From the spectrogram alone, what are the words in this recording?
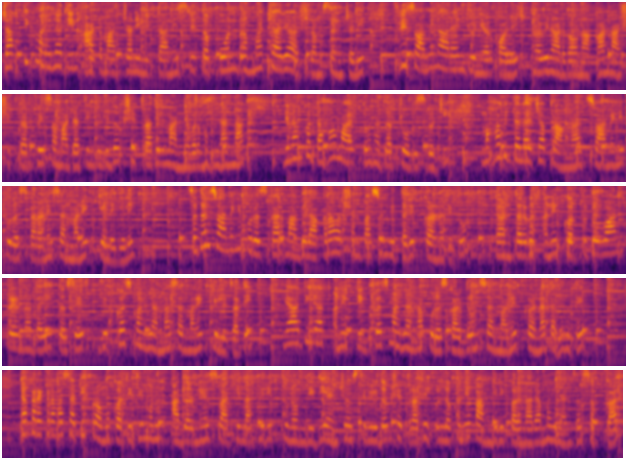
जागतिक महिला दिन आठ मार्चच्या निमित्ताने श्री तपोवन ब्रह्मचार्य आश्रम संचलित श्री स्वामीनारायण ज्युनियर कॉलेज नवीन आडगाव नाका नाशिकतर्फे समाजातील विविध क्षेत्रातील मान्यवर महिलांना दिनांक दहा मार्च दोन हजार चोवीस रोजी महाविद्यालयाच्या प्रांगणात स्वामिनी पुरस्काराने सन्मानित केले गेले. सदर स्वामिनी पुरस्कार मागील अकरा वर्षांपासून वितरित करण्यात येतो. या अंतर्गत अनेक कर्तृत्ववान प्रेरणादायी तसेच दिग्गज महिलांना सन्मानित केले जाते. याआधी यात अनेक दिग्गज महिलांना पुरस्कार देऊन सन्मानित करण्यात आले होते. या कार्यक्रमासाठी प्रमुख अतिथी म्हणून आदरणीय स्वाती लाहिरी पूनम दिदी यांच्या हस्ते विविध क्षेत्रातील उल्लेखनीय कामगिरी करणाऱ्या महिलांचा सत्कार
